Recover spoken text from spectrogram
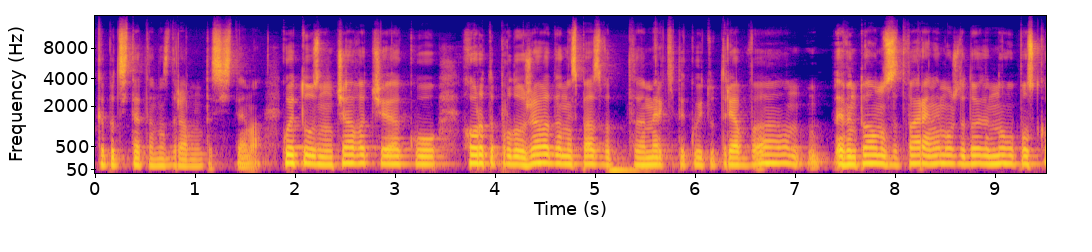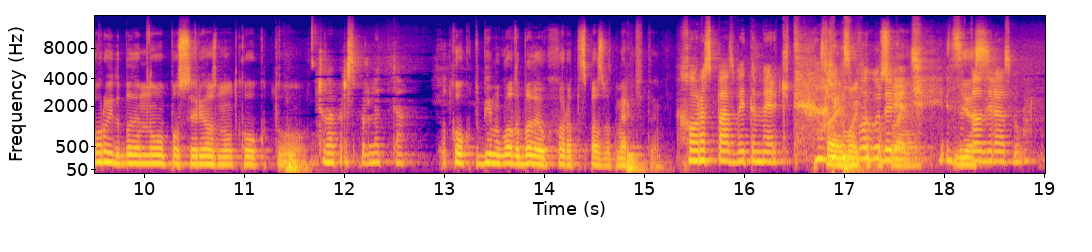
капацитета на здравната система. Което означава, че ако хората продължават да не спазват мерките, които трябва, евентуално затваряне може да дойде много по-скоро и да бъде много по-сериозно, отколкото. Това е през пролетта отколкото би могло да бъде, ако хората спазват мерките. Хора, спазвайте мерките. Това е Благодаря ти за yes. този разговор.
